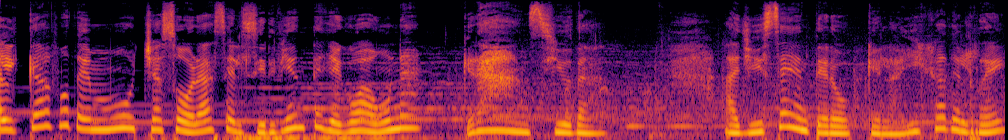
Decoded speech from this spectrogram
Al cabo de muchas horas el sirviente llegó a una gran ciudad. Allí se enteró que la hija del rey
